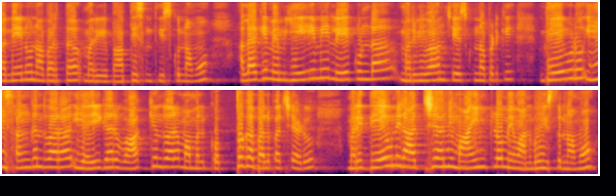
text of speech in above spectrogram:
మరి నేను నా భర్త మరి బాప్తీసం తీసుకున్నాము. అలాగే మేము ఏమీ లేకుండా మరి వివాహం చేసుకున్నప్పటికీ దేవుడు ఈ సంఘం ద్వారా ఈ అయ్యగారి వాక్యం ద్వారా మమ్మల్ని గొప్పగా బలపరిచాడు. మరి దేవుని రాజ్యాన్ని మా ఇంట్లో మేము అనుభవిస్తున్నాము.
